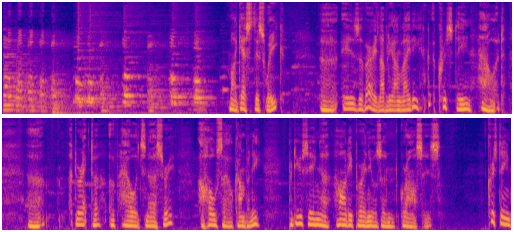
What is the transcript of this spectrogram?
My guest this week uh, is a very lovely young lady, Christine Howard, uh, a director of Howard's Nursery, a wholesale company producing uh, hardy perennials and grasses. Christine,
